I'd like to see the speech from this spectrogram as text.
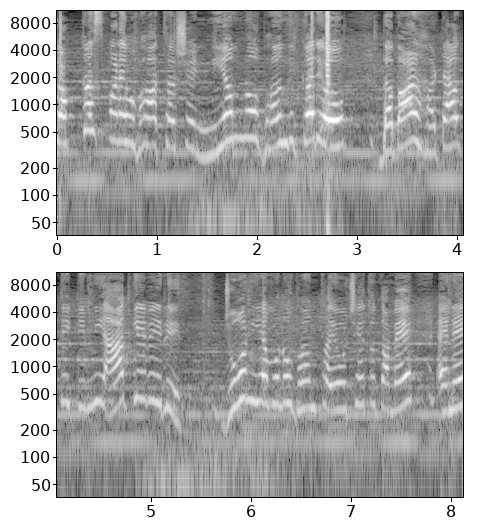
ચોક્કસપણે ઊભા થશે. નિયમનો ભંગ કર્યો. દબાણ હટાવતી ટીમની આ કેવી રીત? જો નિયમોનો ભંગ થયો છે, તો તમે એને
